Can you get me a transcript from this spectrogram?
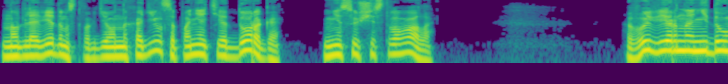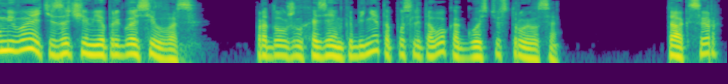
Но для ведомства, где он находился, понятие «дорого» не существовало. «Вы верно недоумеваете, зачем я пригласил вас?» — продолжил хозяин кабинета после того, как гость устроился. «Так, сэр», —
